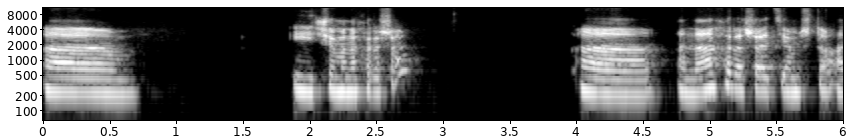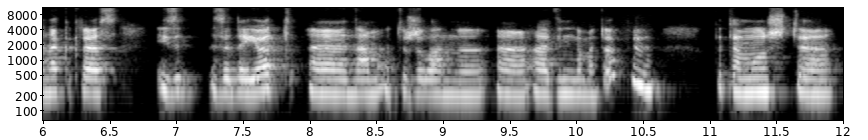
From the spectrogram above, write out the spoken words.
А. Э, и чем она хороша? она хороша тем, что она как раз и задает нам эту желанную авингоматопию, потому что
